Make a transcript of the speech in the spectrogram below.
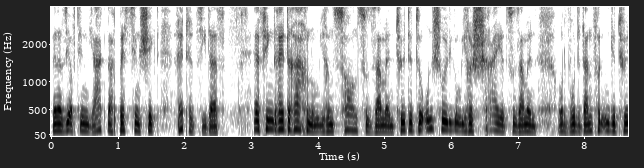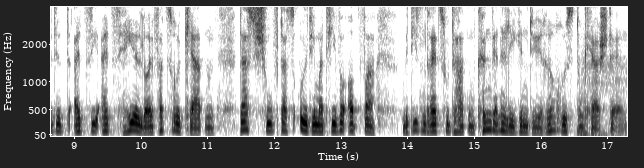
wenn er sie auf den Jagd nach Bestien schickt, rettet sie das. Er fing drei Drachen, um ihren Zorn zu sammeln, tötete Unschuldige, um ihre Schreie zu sammeln und wurde dann von ihnen getötet, als sie als Hehlläufer zurückkehrten. Das schuf das ultimative Opfer. Mit diesen drei Zutaten können wir eine legendäre Rüstung herstellen.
